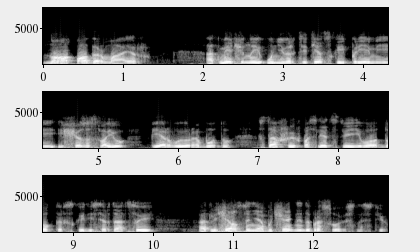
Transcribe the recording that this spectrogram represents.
Но Обермайер, отмеченный университетской премией еще за свою первую работу, ставшую впоследствии его докторской диссертацией, отличался необычайной добросовестностью.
